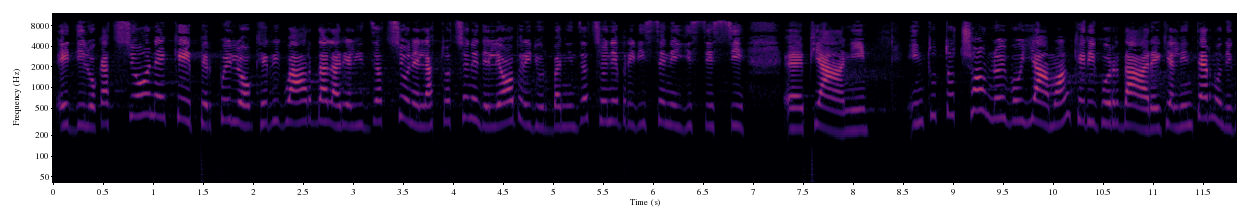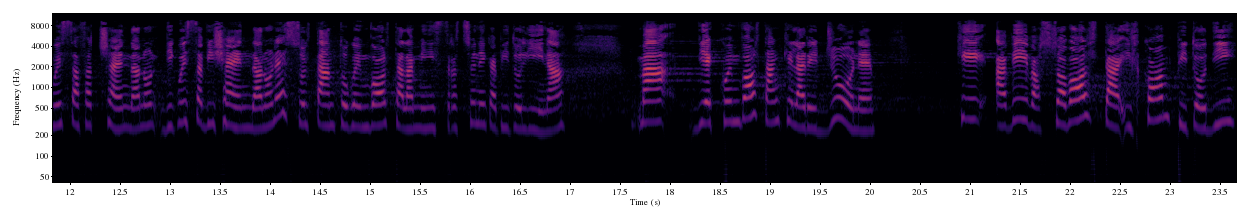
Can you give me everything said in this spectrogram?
e di locazione che per quello che riguarda la realizzazione e l'attuazione delle opere di urbanizzazione previste negli stessi eh, piani. In tutto ciò noi vogliamo anche ricordare che all'interno di di questa vicenda non è soltanto coinvolta l'amministrazione capitolina, ma vi è coinvolta anche la Regione che aveva a sua volta il compito di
